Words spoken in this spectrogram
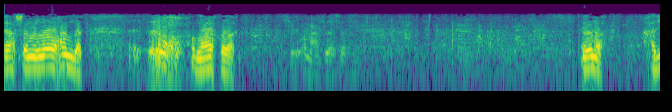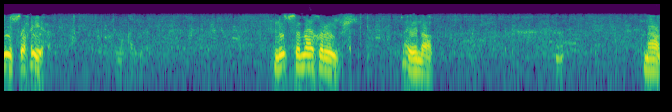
أحسن الله حمدك. الله يحفظك. هنا. حديث صحيح. لسه ما خرج أي نعم. نعم.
